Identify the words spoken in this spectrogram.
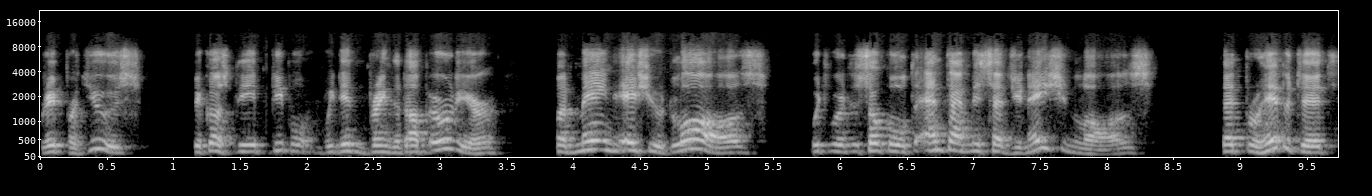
reproduce, because the people, we didn't bring that up earlier, but Maine issued laws, which were the so called anti miscegenation laws, that prohibited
